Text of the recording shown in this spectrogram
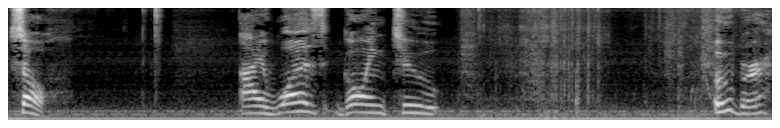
So, I was going to Uber.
